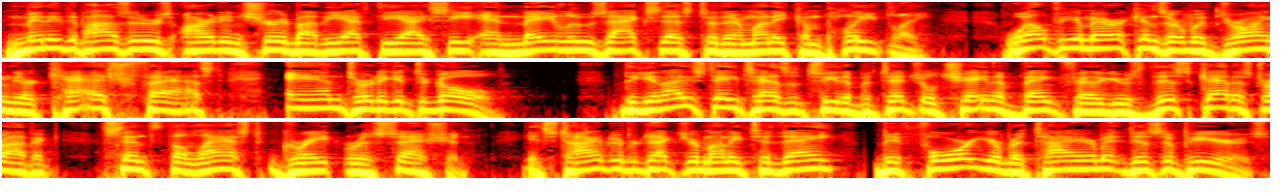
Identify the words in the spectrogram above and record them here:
Many depositors aren't insured by the FDIC and may lose access to their money completely. Wealthy Americans are withdrawing their cash fast and turning it to gold. The United States hasn't seen a potential chain of bank failures this catastrophic since the last Great Recession. It's time to protect your money today before your retirement disappears.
